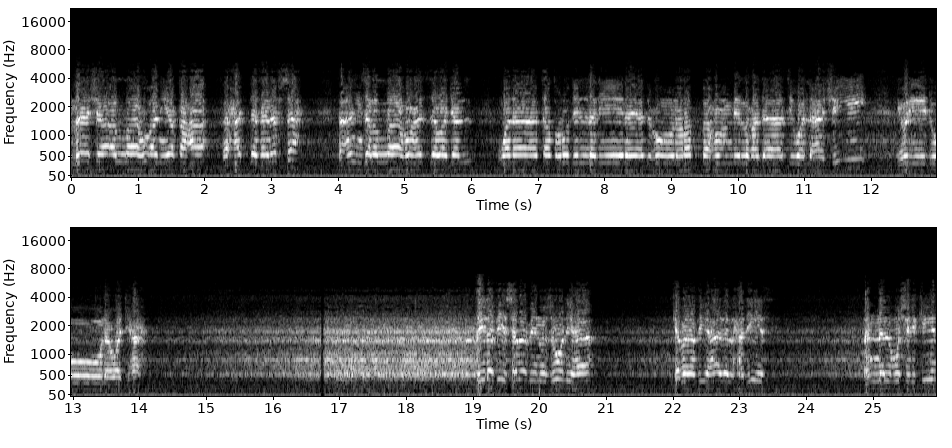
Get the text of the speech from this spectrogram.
ما شاء الله أن يقع فحدث نفسه فأنزل الله عز وجل ولا تطرد الذين يدعون ربهم بالغداة والعشي يريدون وجهه. قيل في سبب نزولها كما في هذا الحديث أن المشركين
